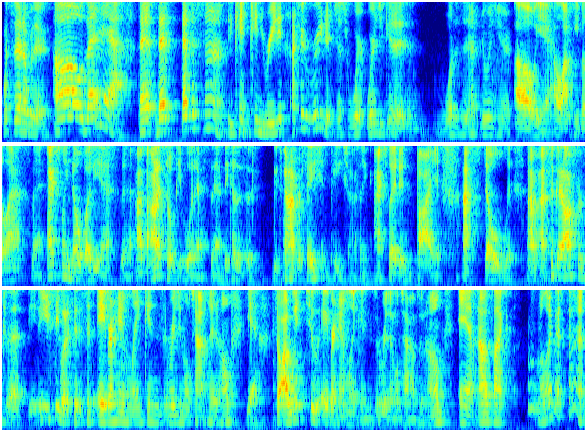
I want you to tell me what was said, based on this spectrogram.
What's that over there? Oh, that that that that's a sign. You can't can you read it? I could read it. Just where where'd you get it? And what is it doing here? Oh yeah, a lot of people ask that. Actually, nobody asked that. I bought it so people would ask that because it's a it's a conversation piece. I think. Actually, I didn't buy it. I stole it. I, I took it off of. Uh, you see what it says? It says Abraham Lincoln's original childhood home. Yeah. So I went to Abraham Lincoln's original childhood home, and I was like, I like that sign.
